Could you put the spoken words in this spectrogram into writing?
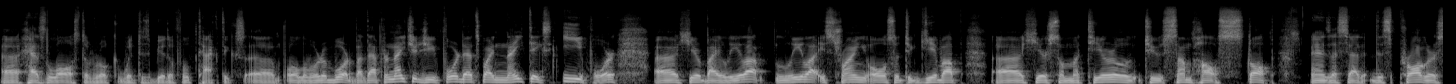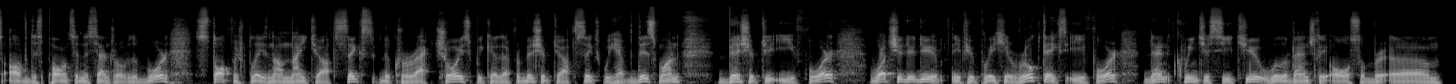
uh, has lost a rook with this beautiful tactics uh, all over the board. But after knight to g4, that's why knight takes e4 uh, here by Leela. Leela is trying also to give up here some material to somehow stop, as I said, this progress of these pawns in the center of the board. Stockfish plays now knight to f6, the correct choice, because after bishop to f6, we have this one, bishop to e4. What should you do? If you play here rook takes e4, then queen to c2 will eventually also um,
